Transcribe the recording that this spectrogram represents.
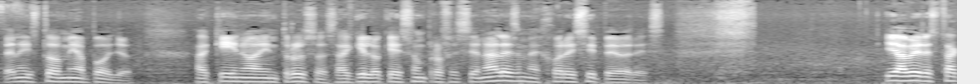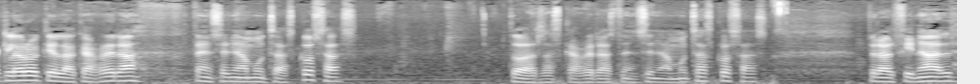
tenéis todo mi apoyo. Aquí no hay intrusos, aquí lo que son profesionales mejores y peores. Y a ver, está claro que la carrera te enseña muchas cosas, todas las carreras te enseñan muchas cosas, pero al final,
